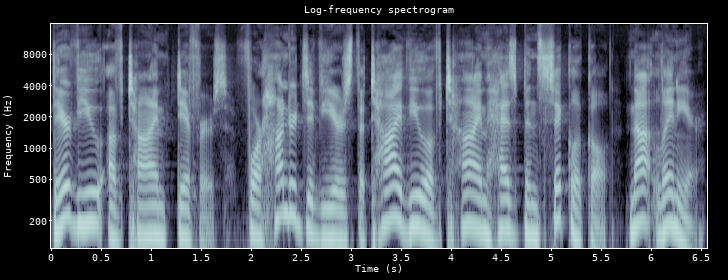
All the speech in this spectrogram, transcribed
Their view of time differs. For hundreds of years, the Thai view of time has been cyclical, not linear.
